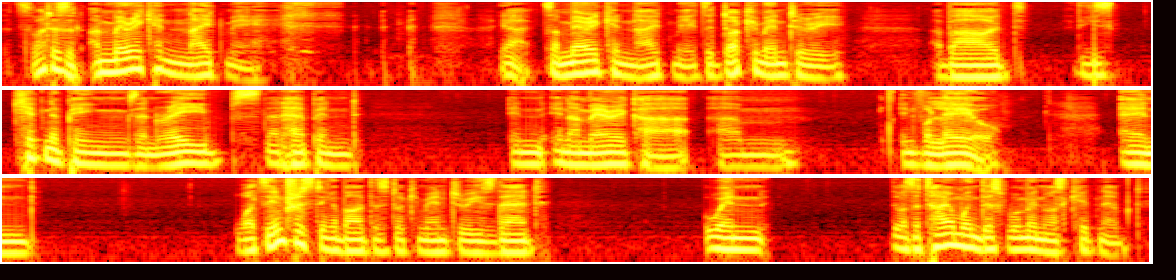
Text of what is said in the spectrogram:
it's, what is it? American Nightmare. yeah, it's American Nightmare. It's a documentary about these kidnappings and rapes that happened in in America, um, in Vallejo, and what's interesting about this documentary is that when there was a time when this woman was kidnapped,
